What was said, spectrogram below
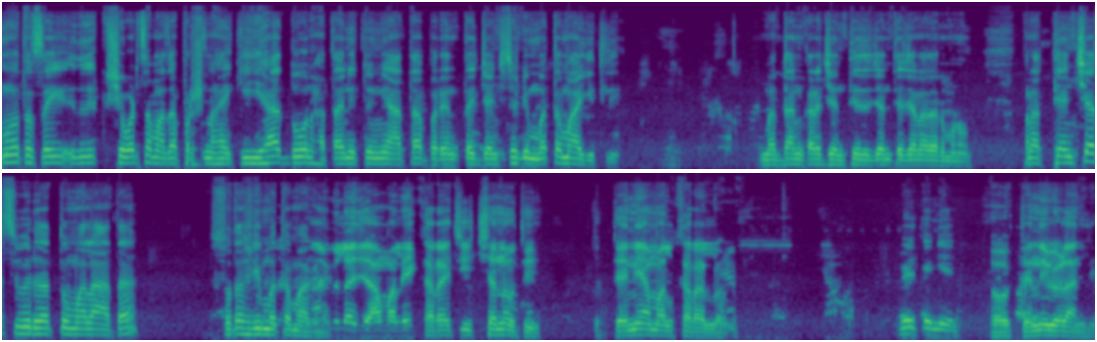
महत्वाचं आहे एक शेवटचा माझा प्रश्न आहे की ह्या दोन हाताने तुम्ही आतापर्यंत ज्यांच्यासाठी मतं मागितली मतदान करा जनतेचं जनते जनार्दन म्हणून. पण आता त्यांच्याच विरोधात तुम्हाला आता स्वतःसाठी मतं मागणं. आम्हाला हे करायची इच्छा नव्हती तर त्यांनी आम्हाला करायला लावलं. वेळ त्यांनी. हो त्यांनी वेळ आणली.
